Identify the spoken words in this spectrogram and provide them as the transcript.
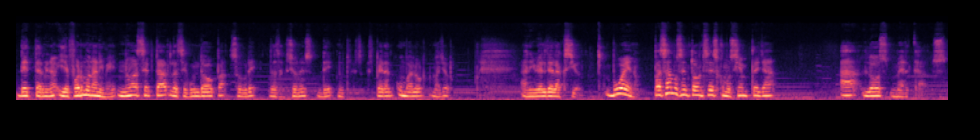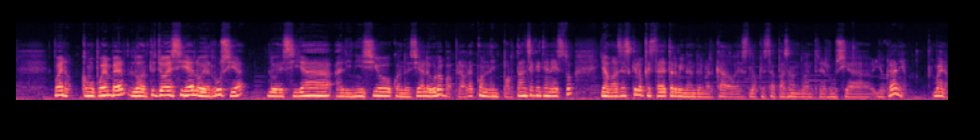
determinó y de forma unánime no aceptar la segunda OPA sobre las acciones de Nutres. Esperan un valor mayor a nivel de la acción. Bueno, pasamos entonces, como siempre, ya a los mercados. Bueno, como pueden ver, lo antes yo decía lo de Rusia, lo decía al inicio cuando decía la Europa, pero ahora con la importancia que tiene esto, y además es que lo que está determinando el mercado es lo que está pasando entre Rusia y Ucrania. Bueno,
